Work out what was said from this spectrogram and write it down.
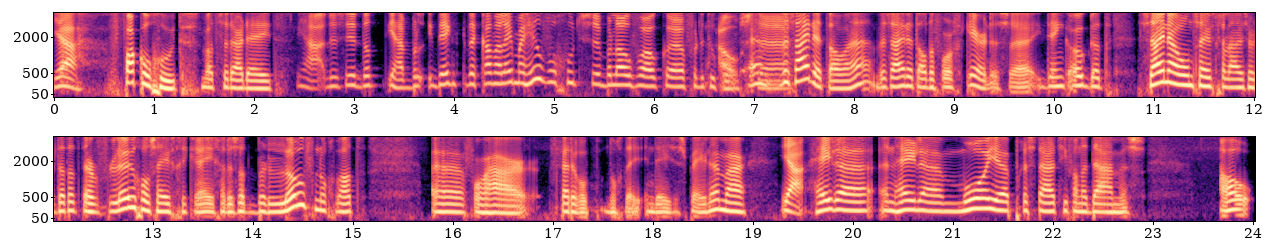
ja, fakkelgoed wat ze daar deed. Ja, dus eh, dat, ja, ik denk dat kan alleen maar heel veel goeds eh, beloven ook eh, voor de toekomst. En eh. we zeiden het al, hè? We zeiden het al de vorige keer. Dus ik denk ook dat zij naar ons heeft geluisterd, dat het er vleugels heeft gekregen. Dus dat belooft nog wat voor haar verderop nog de- in deze spelen. Maar ja, hele, een hele mooie prestatie van de dames. Al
